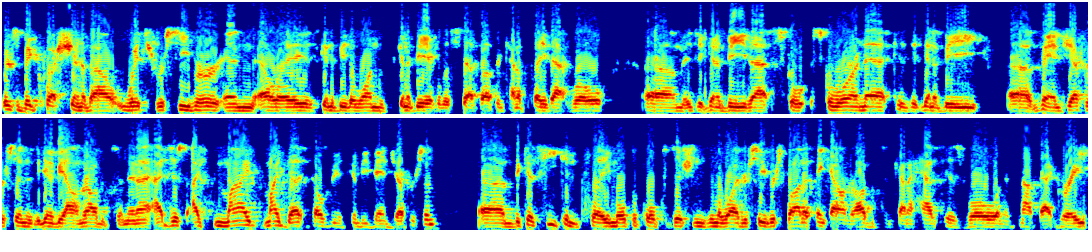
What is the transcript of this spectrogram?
There's a big question about which receiver in LA is going to be the one that's going to be able to step up and kind of play that role. Um, is it going to be that score, Skowronek? Is it going to be uh, Van Jefferson? Is it going to be Allen Robinson? And I, I just, I, my my gut tells me it's going to be Van Jefferson um, because he can play multiple positions in the wide receiver spot. I think Allen Robinson kind of has his role, and it's not that great.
